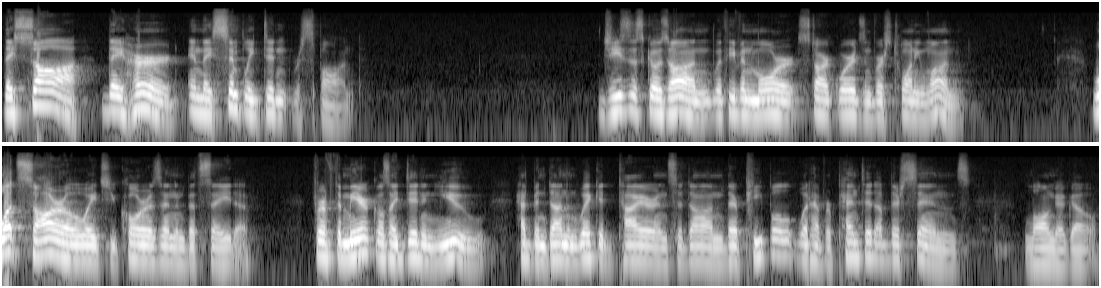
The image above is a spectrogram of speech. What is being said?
They saw, they heard, and they simply didn't respond. Jesus goes on with even more stark words in verse 21. What sorrow awaits you, Chorazin and Bethsaida? For if the miracles I did in you had been done in wicked Tyre and Sidon, their people would have repented of their sins long ago.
